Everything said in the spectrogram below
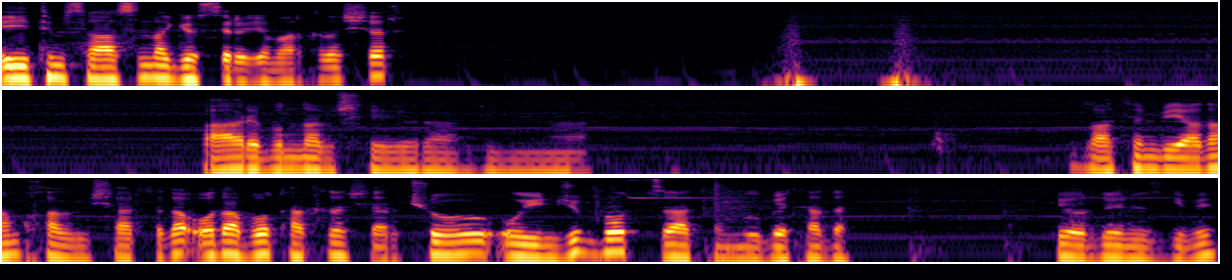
eğitim sahasında göstereceğim arkadaşlar. Bari bunda bir şey ver abicim ya. Zaten bir adam kalmış haritada. O da bot arkadaşlar. Çoğu oyuncu bot zaten bu betada. Gördüğünüz gibi.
